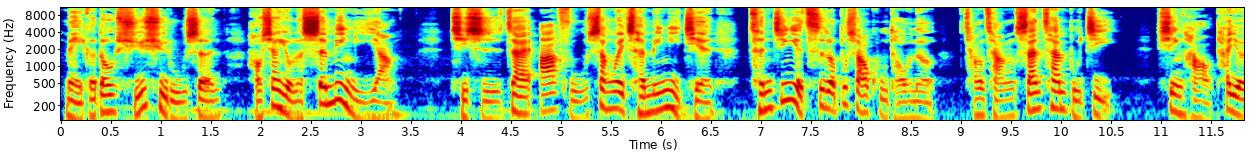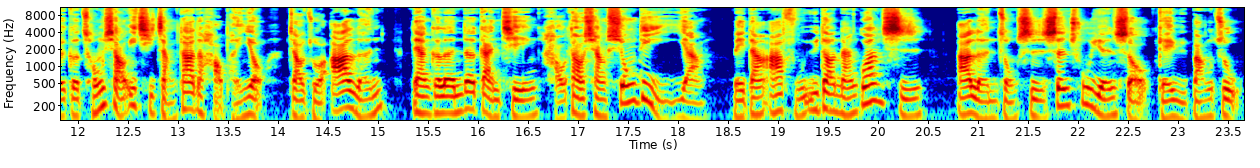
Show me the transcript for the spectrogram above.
每个都栩栩如生，好像有了生命一样。其实，在阿福尚未成名以前，曾经也吃了不少苦头呢，常常三餐不继。幸好他有一个从小一起长大的好朋友，叫做阿仁。两个人的感情好到像兄弟一样。每当阿福遇到难关时，阿仁总是伸出援手给予帮助。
